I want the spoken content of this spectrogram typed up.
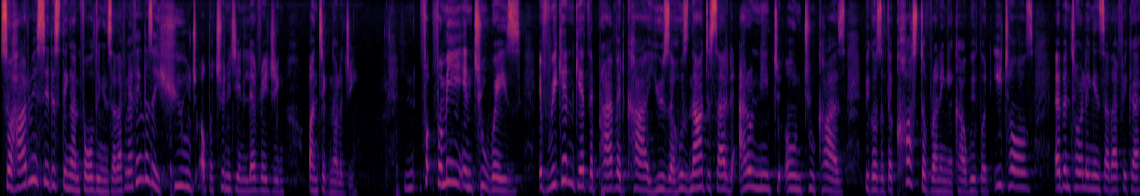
So, how do we see this thing unfolding in South Africa? I think there's a huge opportunity in leveraging on technology. For, for me, in two ways if we can get the private car user who's now decided, I don't need to own two cars because of the cost of running a car, we've got e-tolls, urban tolling in South Africa,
